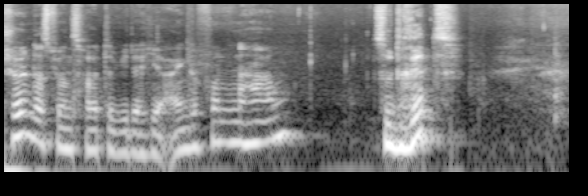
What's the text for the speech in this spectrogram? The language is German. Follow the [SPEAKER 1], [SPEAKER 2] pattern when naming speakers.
[SPEAKER 1] schön, dass wir uns heute wieder hier eingefunden haben. Zu dritt.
